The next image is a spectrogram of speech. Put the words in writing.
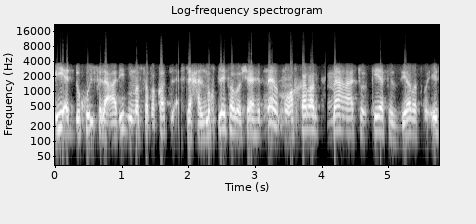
بالدخول في العديد من صفقات الأسلحة المختلفة وشاهدناه مؤخرا مع تركيا في زيارة رئيس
